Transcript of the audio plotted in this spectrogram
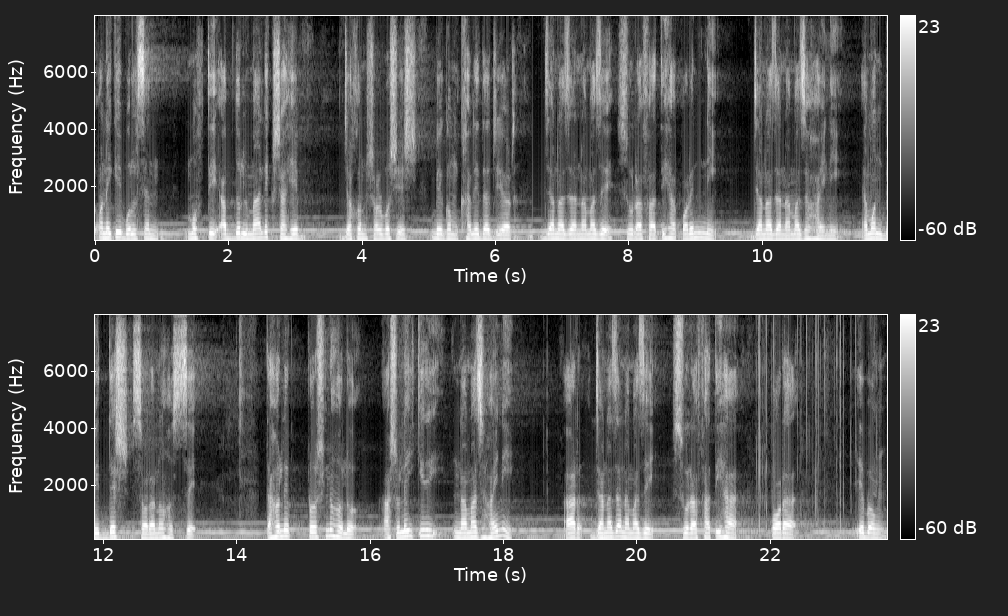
অনেকেই বলছেন, মুফতি আব্দুল মালিক সাহেব যখন সর্বশেষ বেগম খালেদা জিয়ার জানাজা নামাজে সুরা ফাতিহা পড়েননি, জানাজা নামাজ হয়নি, এমন বিদ্বেষ ছড়ানো হচ্ছে। তাহলে প্রশ্ন হলো আসলেই কি নামাজ হয়নি? আর জানাজা নামাজে সুরা ফাতিহা পড়া এবং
